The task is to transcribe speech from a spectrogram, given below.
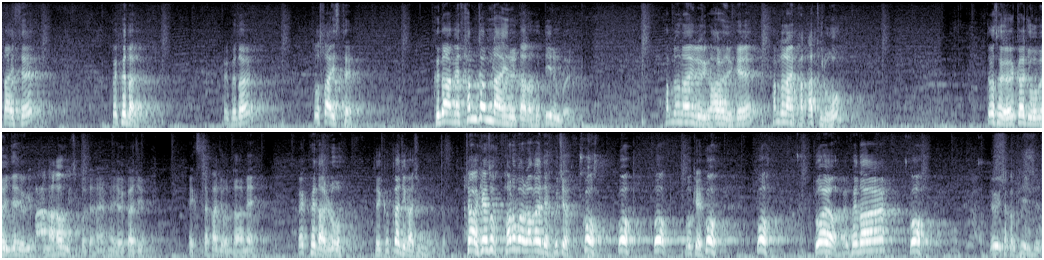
사이드 스텝, backpedal, backpedal, 또 사이드 스텝. 그 다음에 3점 라인을 따라서 뛰는 거예요. 3점 라인을 따라서 이렇게 3점 라인 바깥으로 떠서 여기까지 오면 이제 여기 막 나가고 있을 거잖아요. 여기까지 X자까지 온 다음에 backpedal로 저희 끝까지 가시면 됩니다. 자, 계속 바로바로 나가야 돼. 그렇죠? Go! Go! Go! 오케이, go! Go! 좋아요. Backpedal, go! 여기 잠깐 피해 주세요.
